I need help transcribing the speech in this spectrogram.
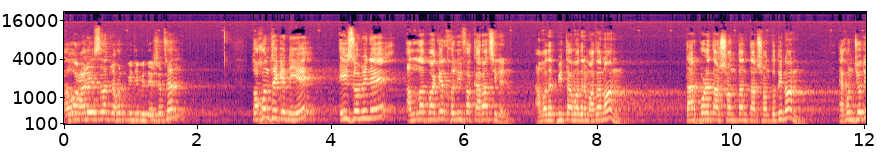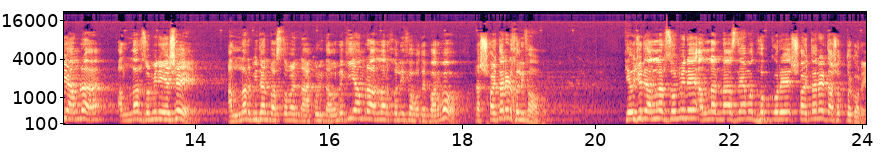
হাওয়া আলি ইসলাম যখন পৃথিবীতে এসেছেন, তখন থেকে নিয়ে এই জমিনে আল্লাহ পাকের খলিফা কারা ছিলেন? আমাদের পিতা, আমাদের মাতা নন। তারপরে তার সন্তান, তার সন্ততি নন। এখন যদি আমরা আল্লাহর জমিনে এসে আল্লাহর বিধান বাস্তবায়ন না করি, তাহলে কি আমরা আল্লাহর খলিফা হতে পারব? না শয়তানের খলিফা হব? কেউ যদি আল্লাহর জমিনে আল্লাহর নাজ নেয়ামত ভোগ করে, শয়তানের দাসত্ব করে,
